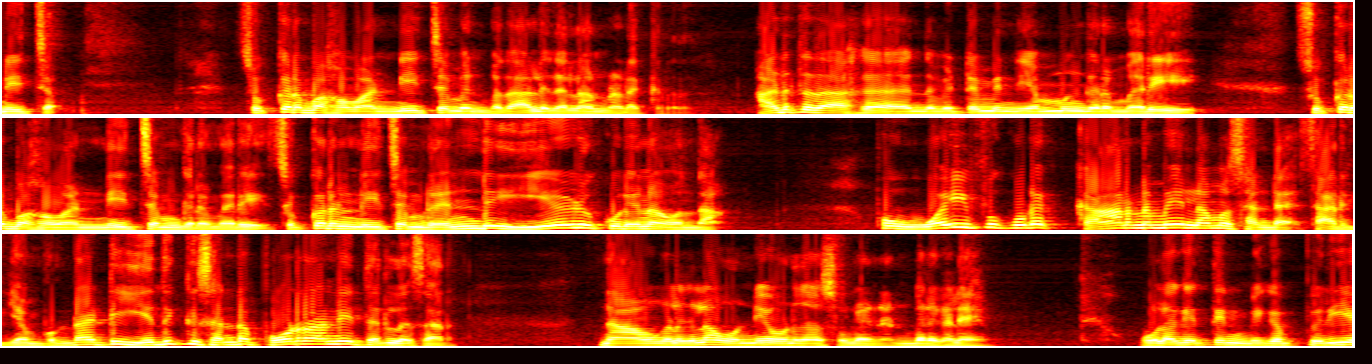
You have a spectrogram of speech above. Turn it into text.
நீச்சம். சுக்கர பகவான் நீச்சம் என்பதால் இதெல்லாம் நடக்கிறது. அடுத்ததாக இந்த விட்டமின் எம்ங்கிற மாதிரி சுக்கர பகவான் நீச்சம்ங்கிற மாதிரி சுக்கரன் நீச்சம் ரெண்டு ஏழு கூடனா வந்தான். இப்போ ஒய்ஃபு கூட காரணமே இல்லாமல் சண்டை. சார் என் பொண்டாட்டி எதுக்கு சண்டை போடுறான்னே தெரில சார். நான் அவங்களுக்கெல்லாம் ஒன்றே ஒன்று தான் சொல்லுவேன் நண்பர்களே. உலகத்தின் மிகப்பெரிய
